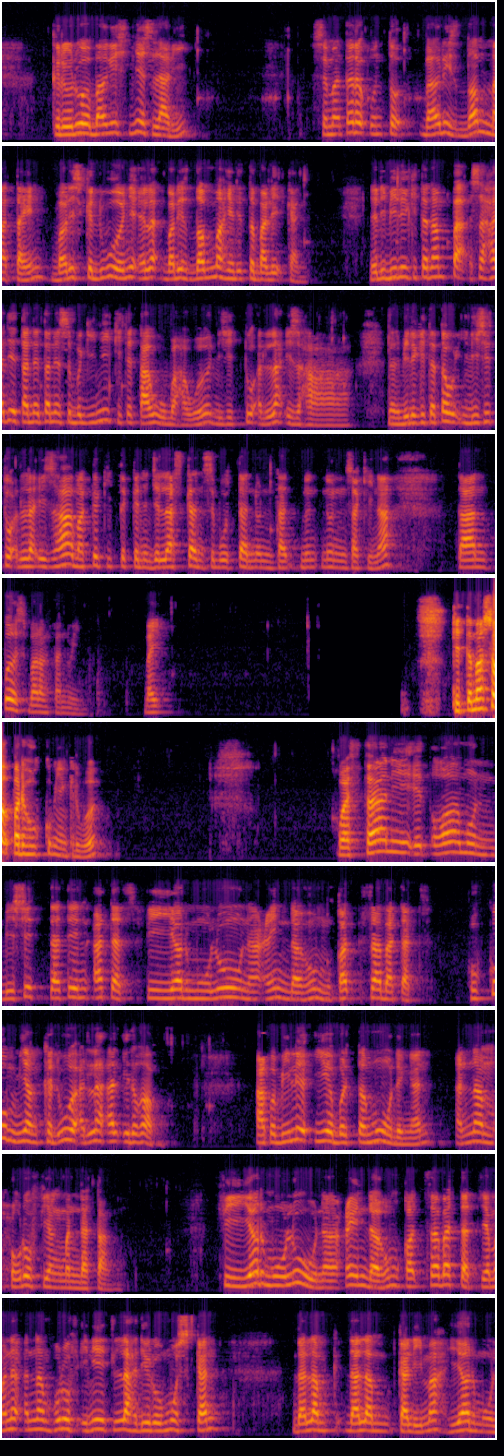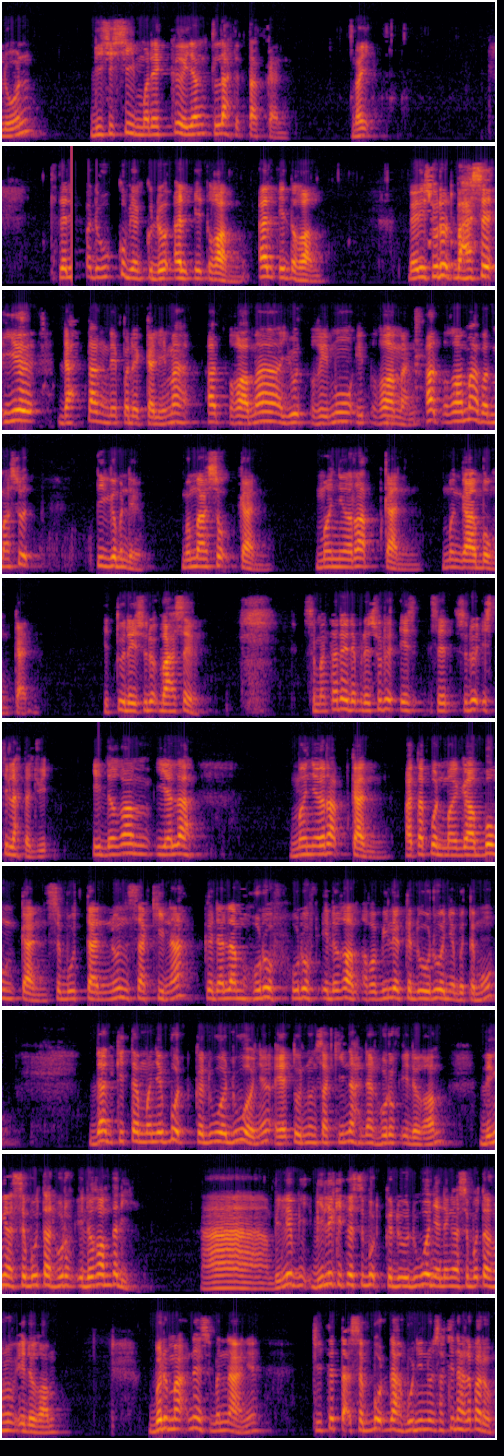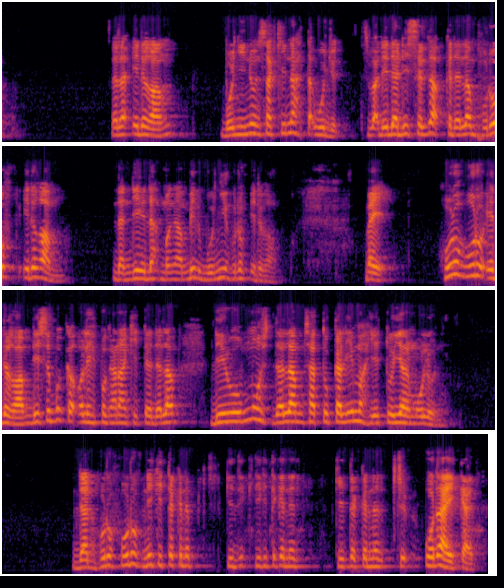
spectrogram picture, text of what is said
kedua-dua barisnya selari. Sementara untuk baris dhammatain, baris keduanya ialah baris dhammah yang diterbalikkan. Jadi bila kita nampak sahaja tanda-tanda sebegini, kita tahu bahawa di situ adalah izhar. Dan bila kita tahu di situ adalah izhar, maka kita kena jelaskan sebutan nun, nun, nun sakinah tanpa sebarang tanwin. Baik. Kita masuk pada hukum yang kedua. Idghamun bi sittatin atat fi yarmuluna indahum qad sabatat. Hukum yang kedua adalah al-idgham apabila ia bertemu dengan enam huruf yang mendatang. Fi yarmuluna indahum qad sabatat yang mana enam huruf ini telah dirumuskan dalam dalam kalimah yarmulun di sisi mereka yang telah tetapkan. Baik. Kita lihat pada hukum yang kedua al-idgham. Al-idgham. Dari sudut bahasa ia datang daripada kalimah adghama yudghimu idghaman. Adghama bermaksud tiga benda. Memasukkan, menyerapkan, menggabungkan. Itu dari sudut bahasa. Sementara daripada sudut sudut istilah tajwid, idgham ialah menyerapkan ataupun menggabungkan sebutan nun sakinah ke dalam huruf-huruf idgham apabila kedua-duanya bertemu dan kita menyebut kedua-duanya iaitu nun sakinah dan huruf idgham dengan sebutan huruf idgham tadi. Ha, bila bila kita sebut kedua-duanya dengan sebutan huruf idgham bermakna sebenarnya kita tak sebut dah bunyi nun sakinah lepas tu. Dalam idgham, bunyi nun sakinah tak wujud. Sebab dia dah diserap ke dalam huruf idgham. Dan dia dah mengambil bunyi huruf idgham. Baik. Huruf-huruf idgham disebutkan oleh pengarang kita dalam dirumus dalam satu kalimah iaitu yang mulun. Dan huruf-huruf ni kita kena kita, kita kena kita kena uraikan.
